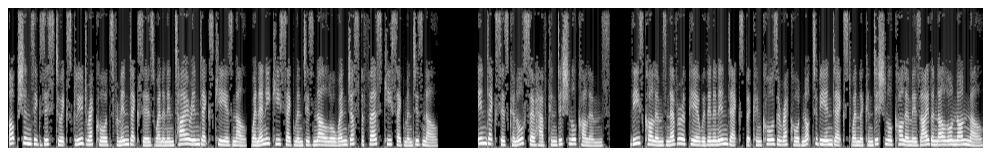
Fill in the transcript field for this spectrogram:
Options exist to exclude records from indexes when an entire index key is null, when any key segment is null or when just the first key segment is null. Indexes can also have conditional columns. These columns never appear within an index but can cause a record not to be indexed when the conditional column is either null or non-null.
